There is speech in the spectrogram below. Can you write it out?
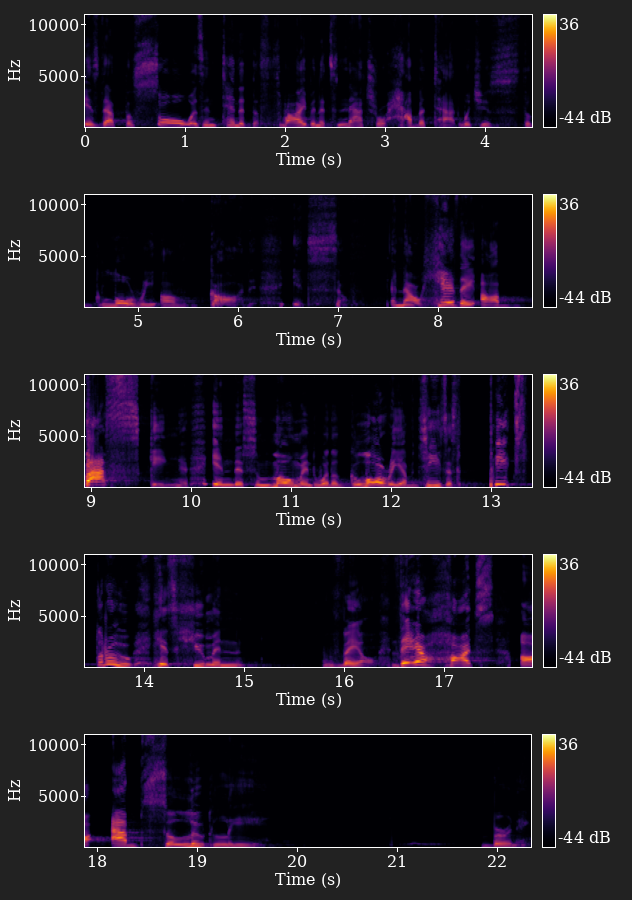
is that the soul was intended to thrive in its natural habitat, which is the glory of God itself. And now here they are basking in this moment where the glory of Jesus peeks through his human veil. Their hearts are absolutely burning.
